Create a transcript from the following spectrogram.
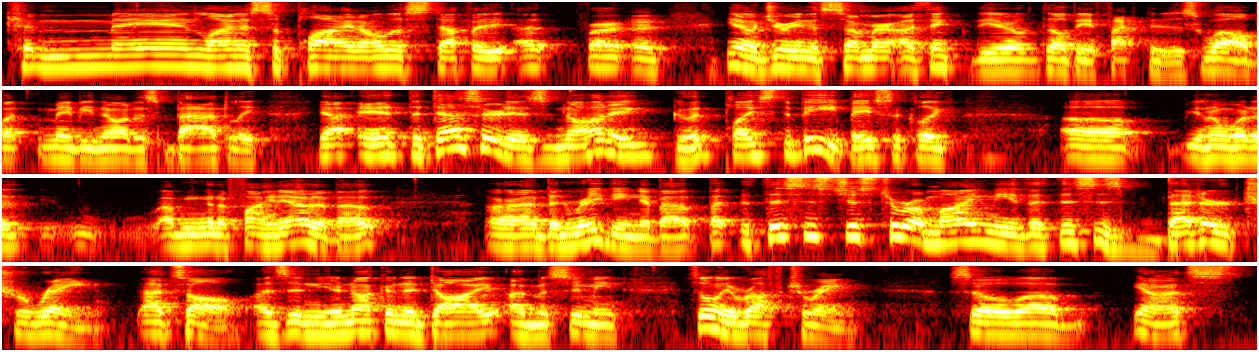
command line of supply and all this stuff uh, for, uh, you know during the summer. I think they'll, they'll be affected as well but maybe not as badly. Yeah it, the desert is not a good place to be basically. Uh, you know what it, i'm going to find out about or i've been reading about but this is just to remind me that this is better terrain that's all as in you're not going to die i'm assuming it's only rough terrain so uh, yeah it's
